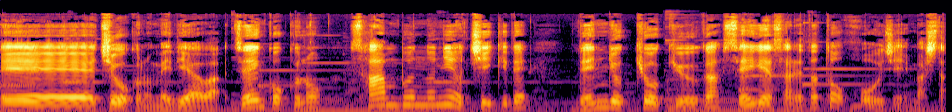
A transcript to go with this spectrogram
えー、中国のメディアは全国の3分の2の地域で電力供給が制限されたと報じました。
